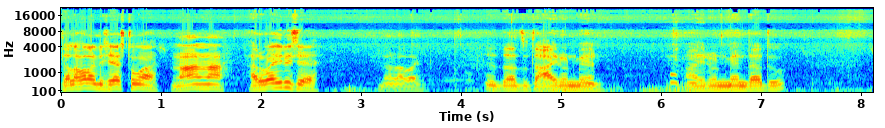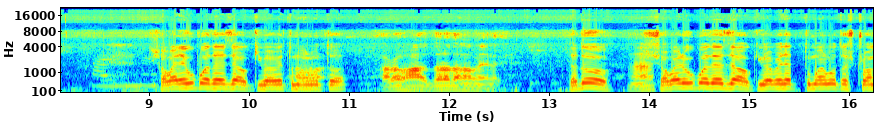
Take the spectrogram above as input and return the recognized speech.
জ্বালা ফালা শেষ তোমার? না না। আর বাহিরেছে মেলা ভাই দাদু তো আয়রন ম্যান আয়রন ম্যান দাদু। সবাই উপদেশ যাও কীভাবে তোমার মতো? আরও হাত ধরা দেখা লাগে। দাদু হ্যাঁ? সবাই উপদেশ যাও কীভাবে তোমার মতো স্ট্রং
